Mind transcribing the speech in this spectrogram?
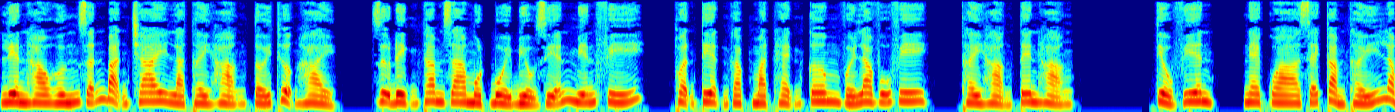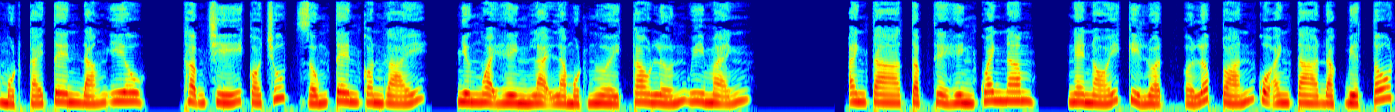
liền hào hứng dẫn bạn trai là thầy hạng tới Thượng Hải, dự định tham gia một buổi biểu diễn miễn phí, thuận tiện gặp mặt hẹn cơm với La Vũ Vi, thầy hạng tên hạng. Tiểu viên, nghe qua sẽ cảm thấy là một cái tên đáng yêu, thậm chí có chút giống tên con gái, nhưng ngoại hình lại là một người cao lớn uy mãnh. Anh ta tập thể hình quanh năm, nghe nói kỷ luật ở lớp toán của anh ta đặc biệt tốt,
